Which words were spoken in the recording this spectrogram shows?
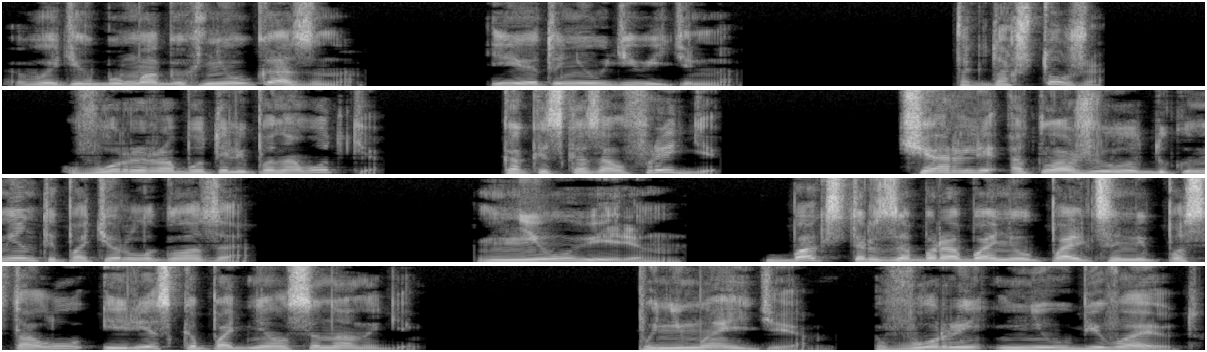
в этих бумагах не указано. И это неудивительно. Тогда что же? Воры работали по наводке? Как и сказал Фредди? Чарли отложила документ и потерла глаза. Не уверен. Бакстер забарабанил пальцами по столу и резко поднялся на ноги. «Понимаете, воры не убивают.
